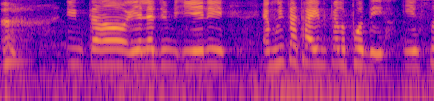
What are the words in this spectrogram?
Então, ele, admi- e ele é muito atraído pelo poder. E isso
